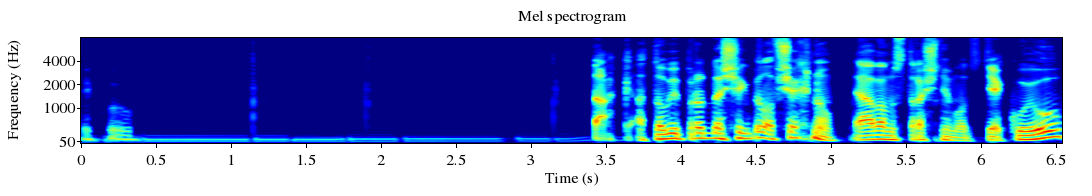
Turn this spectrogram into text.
Děkuju. A to by pro dnešek bylo všechno. Já vám strašně moc děkuju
